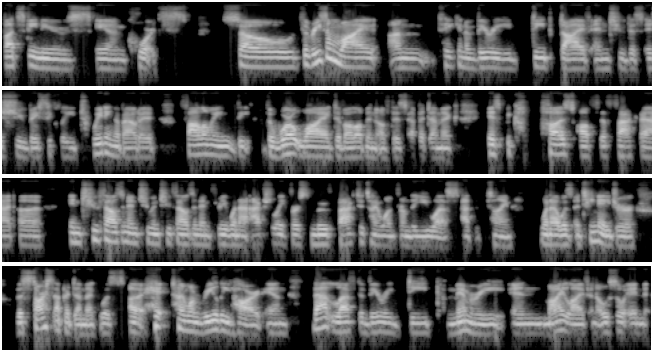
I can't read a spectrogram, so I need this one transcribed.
BuzzFeed News, and Quartz. So the reason why I'm taking a very deep dive into this issue, basically tweeting about it, following the, the worldwide development of this epidemic, is because of the fact that uh, in 2002 and 2003, when I actually first moved back to Taiwan from the US at the time, when I was a teenager, the SARS epidemic was uh, hit Taiwan really hard, and that left a very deep memory in my life and also in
